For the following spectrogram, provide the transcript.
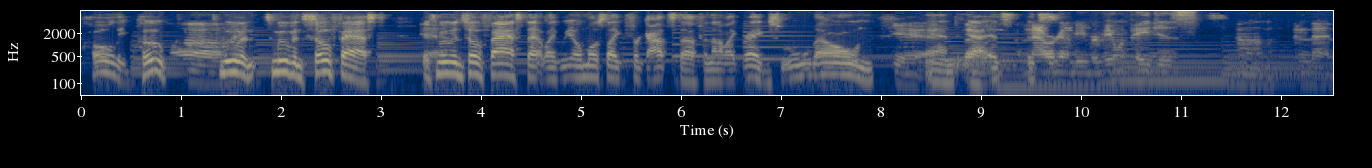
Holy poop! uh, It's moving. It's moving so fast. It's moving so fast that like we almost like forgot stuff, and then I'm like, Greg, slow down. Yeah, And so yeah, it's, now it's we're gonna be reviewing pages, um, and then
